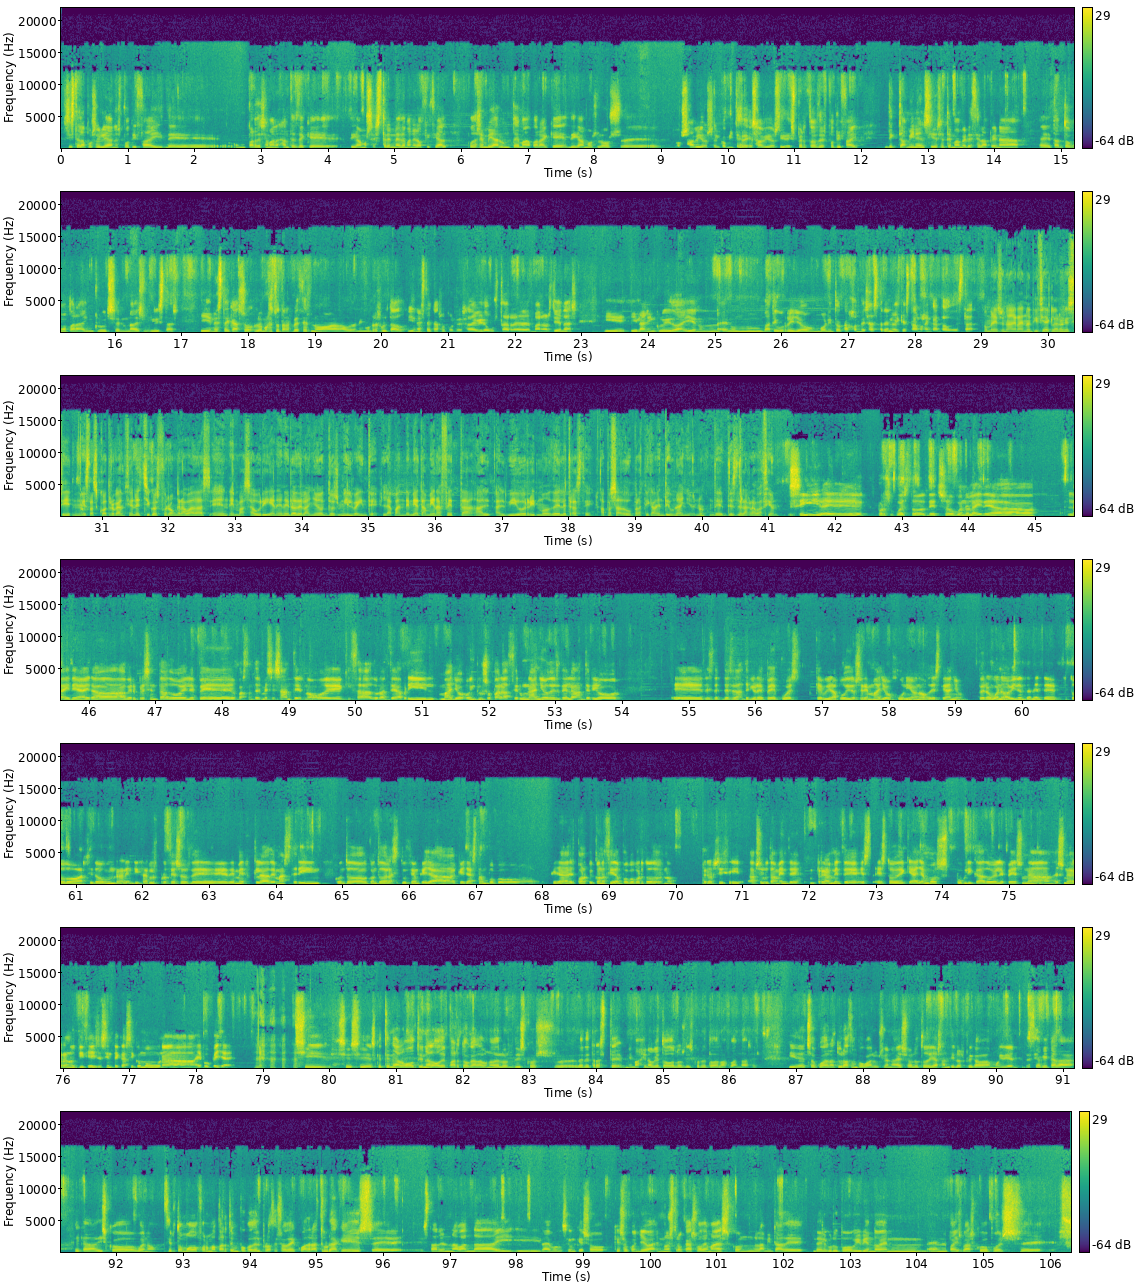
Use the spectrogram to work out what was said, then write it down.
existe la posibilidad en Spotify de un par de semanas antes de que, digamos, se estrene de manera oficial, puedes enviar un tema para que, digamos, los, eh, los sabios, el comité de sabios y de expertos de Spotify, dictaminen si ese tema merece la pena eh, tanto como para incluirse en una de sus listas. Y en este caso, lo hemos hecho otras veces, no ha dado ningún resultado, y en este caso pues les ha debido gustar eh, manos llenas y, y, la han incluido ahí en un, en un, batiburrillo, un bonito cajón desastre en el que estamos encantados de estar. Hombre, es una gran noticia, claro que sí. Estas cuatro canciones, chicos, fueron grabadas en, en Basauri en enero del año 2020. ¿La pandemia también afecta al, al biorritmo de Letraste? Ha pasado prácticamente un año, ¿no? De, desde la grabación. Sí, eh, por supuesto. De hecho, bueno, la idea la idea era haber presentado el EP bastantes meses antes, ¿no? Eh, quizá durante abril, mayo o incluso para hacer un año desde la anterior, eh, desde, desde, la anterior EP, pues que hubiera podido ser en mayo o junio, ¿no? De este año. Pero bueno, evidentemente todo ha sido un ralentizar los procesos de, mezcla, de mastering, con todo, con toda la situación que ya, que ya está un poco, que ya es conocida un poco por todos, ¿no? Pero sí, sí, absolutamente. Realmente es, esto de que hayamos publicado el EP es una, es una gran noticia y se siente casi como una epopeya. ¿eh? Sí, sí, sí, es que tiene algo, tiene algo de parto cada uno de los discos eh, de Letraste, me imagino que todos los discos de todas las bandas. ¿eh? Y de hecho Cuadratura hace un poco alusión a eso, el otro día Santi lo explicaba muy bien, decía que cada, que cada disco, bueno, en cierto modo forma parte un poco del proceso de cuadratura que es... Eh, estar en una banda y, la evolución que eso, que eso conlleva. En nuestro caso, además, con la mitad del grupo viviendo en, el País Vasco, pues eh,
